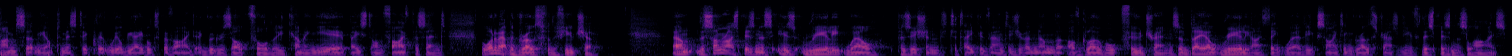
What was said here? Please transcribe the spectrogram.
I'm certainly optimistic that we'll be able to provide a good result for the coming year based on 5%. But what about the growth for the future? The SunRice business is really well positioned to take advantage of a number of global food trends, and they are really, I think, where the exciting growth strategy for this business lies.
